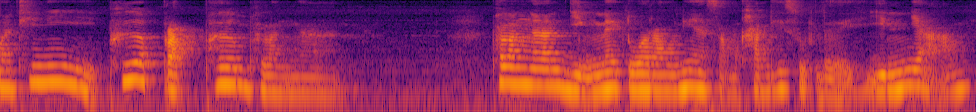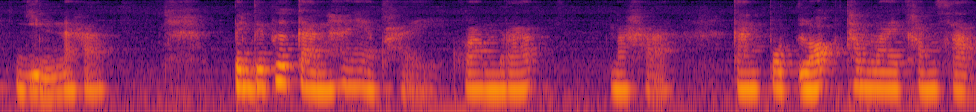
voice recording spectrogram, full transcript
มาที่นี่เพื่อปรับเพิ่มพลังงาน พลังงานหญิงในตัวเราเนี่ยสำคัญที่สุดเลย หยินหยางหยินนะคะ เป็นไปเพื่อการให้อภัย ความรักนะคะ การปลดล็อกทำลายคำสาป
